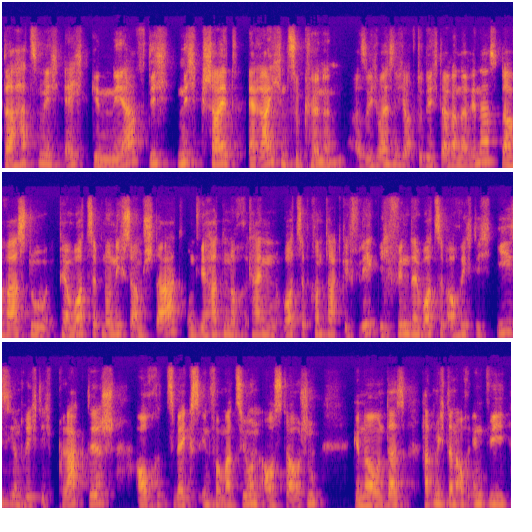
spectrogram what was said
da hat es mich echt genervt, dich nicht gescheit erreichen zu können. Also ich weiß nicht, ob du dich daran erinnerst. Da warst du per WhatsApp noch nicht so am Start und wir hatten noch keinen WhatsApp-Kontakt gepflegt. Ich finde WhatsApp auch richtig easy und richtig praktisch, auch zwecks Informationen austauschen. Genau, und das hat mich dann auch irgendwie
